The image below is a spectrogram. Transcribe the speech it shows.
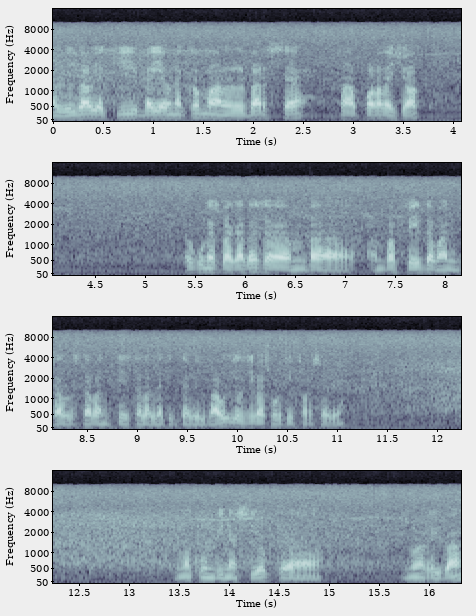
el Bilbao i aquí veieu una com el Barça fa fora de joc. Algunes vegades em va, em va fer davant dels davanters de l'Atlètic de Bilbao i els hi va sortir força bé. Una combinació que no arriba.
